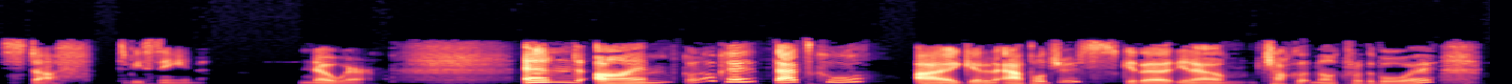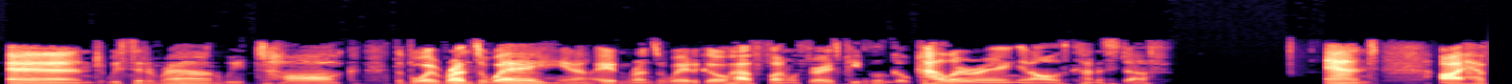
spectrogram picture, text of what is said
stuff to be seen. Nowhere. And I'm going, okay, that's cool. I get an apple juice, get a, you know, chocolate milk for the boy, and we sit around, we talk. The boy runs away, you know, Aiden runs away to go have fun with various people and go coloring and all this kind of stuff. And I have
